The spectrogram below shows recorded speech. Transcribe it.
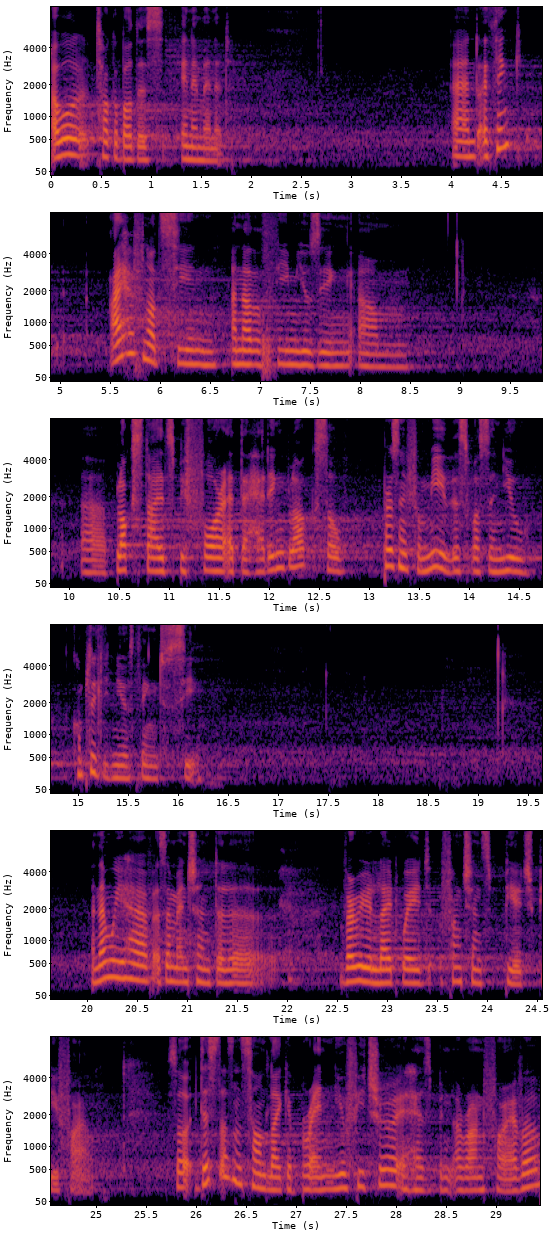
I will talk about this in a minute. And I think I have not seen another theme using um, uh, block styles before at the heading block, so personally for me, this was a new, completely new thing to see. And then we have, as I mentioned, the very lightweight functions PHP file. So this doesn't sound like a brand new feature. It has been around forever.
